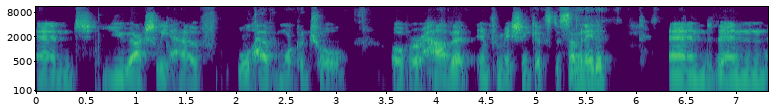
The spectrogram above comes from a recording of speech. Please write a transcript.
and you actually have will have more control over how that information gets disseminated and then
